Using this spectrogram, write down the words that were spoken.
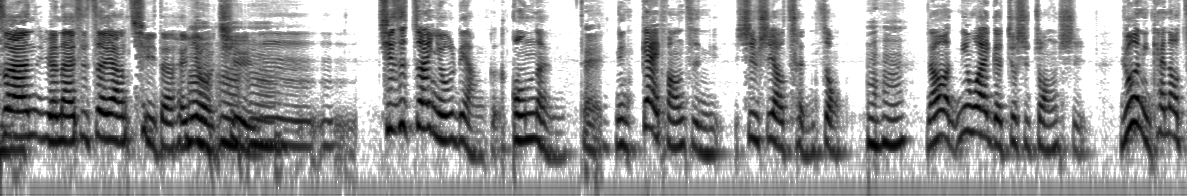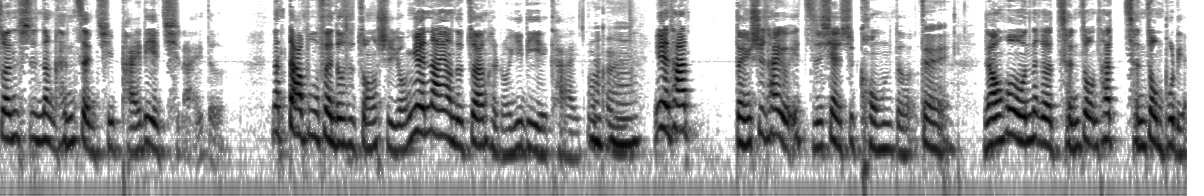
砖原来是这样砌的，很有趣。嗯嗯。其实砖有两个功能，对，你盖房子，你是不是要承重？嗯哼。然后另外一个就是装饰。如果你看到砖是那个很整齐排列起来的，那大部分都是装饰用，因为那样的砖很容易裂开。OK，因为它等于是它有一直线是空的，对，然后那个承重它承重不了。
